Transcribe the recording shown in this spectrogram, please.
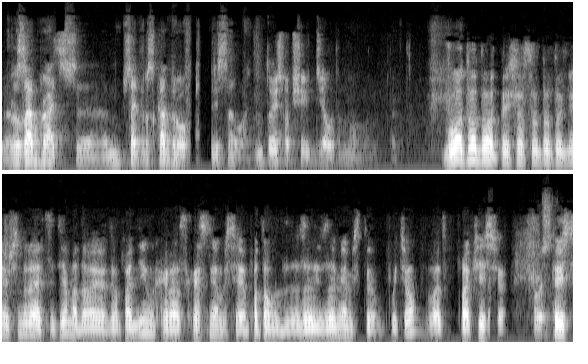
разобрать, э, написать раскадровки, рисовать. Ну, то есть вообще дел-то много. Вот, вот, вот, ты сейчас вот это мне очень нравится тема, давай это поднимем, как раз коснемся, а потом займемся твоим путем в эту профессию. То есть,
